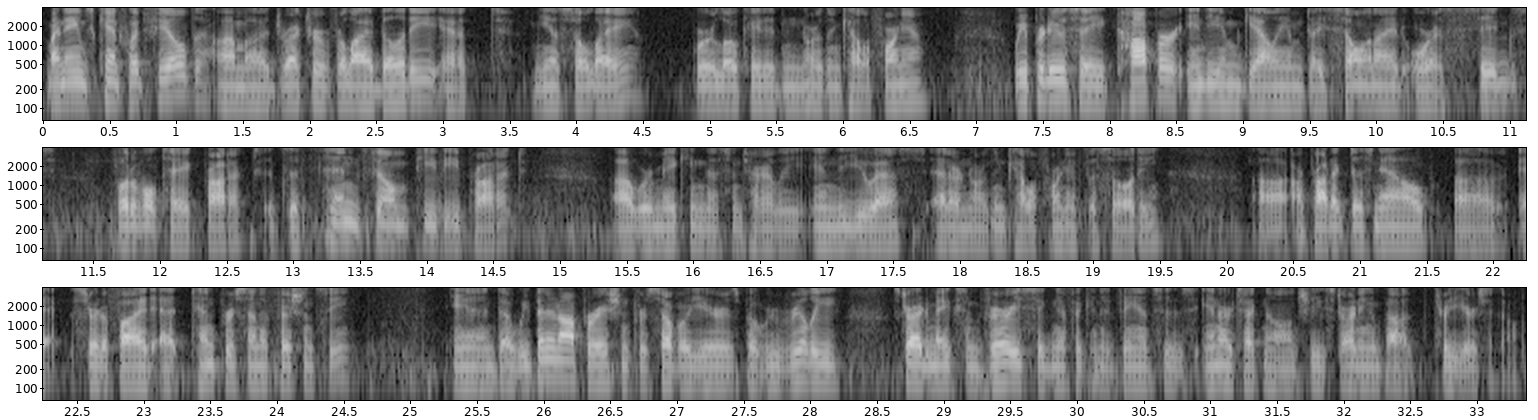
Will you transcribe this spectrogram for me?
My name's Kent Whitfield. I'm a Director of Reliability at MiaSolé. We're located in Northern California. We produce a copper indium gallium diselenide or a CIGS photovoltaic product. It's a thin film PV product. Uh, we're making this entirely in the U.S. at our Northern California facility. Uh, our product is now uh, certified at 10% efficiency. And uh, we've been in operation for several years, but we really started to make some very significant advances in our technology starting about three years ago.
